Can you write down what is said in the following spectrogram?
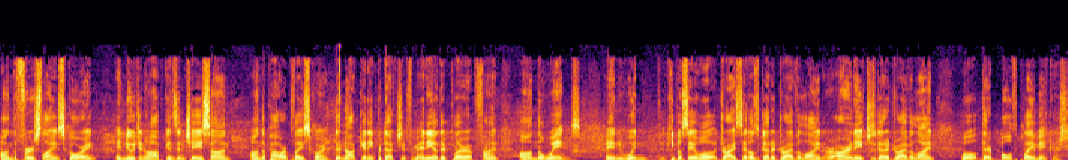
on the first line scoring, and Nugent Hopkins and Chase on on the power play scoring. They're not getting production from any other player up front on the wings. And when people say, well, Draisaitl's got to drive a line or RNH has got to drive a line, well, they're both playmakers.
